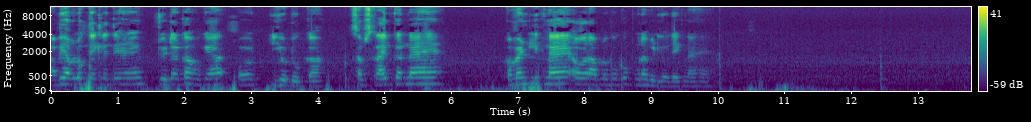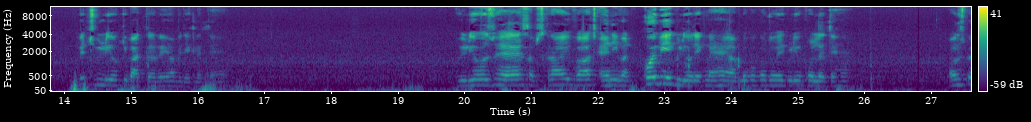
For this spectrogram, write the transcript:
अभी हम लोग देख लेते हैं ट्विटर का हो गया और यूट्यूब का। सब्सक्राइब करना है, कमेंट लिखना है और आप लोगों को पूरा वीडियो देखना है। विच वीडियो की बात कर रहे हैं, अभी देख लेते हैं। वीडियोस है सब्सक्राइब वॉच एनी वन कोई भी एक वीडियो देखना है, आप लोगों को जो एक वीडियो खोल लेते हैं। और उस पर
